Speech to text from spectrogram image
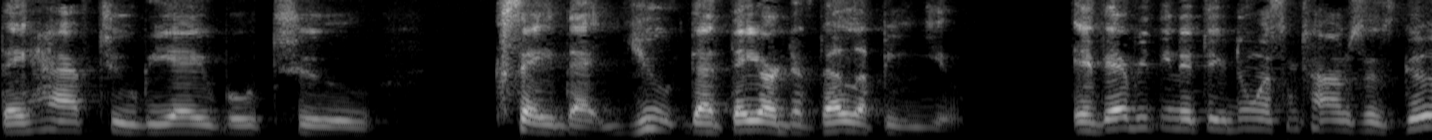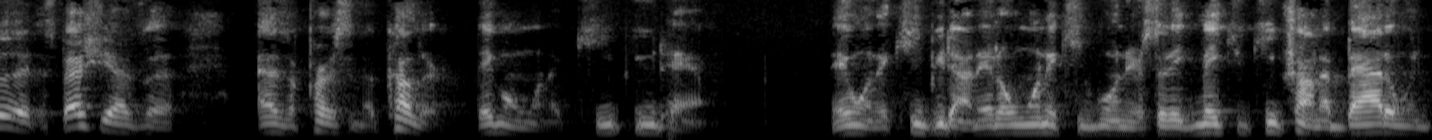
they have to be able to say that you that they are developing you if everything that they're doing sometimes is good especially as a as a person of color they're to want to keep you down they want to keep you down they don't want to keep going there so they make you keep trying to battle and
